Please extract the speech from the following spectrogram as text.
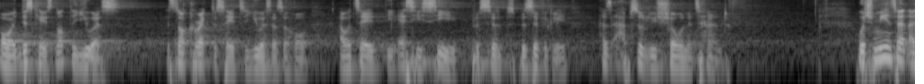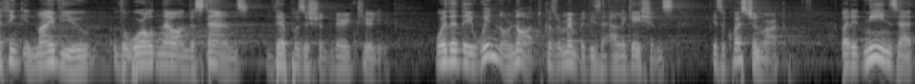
or in this case, not the US, it's not correct to say it's the US as a whole. I would say the SEC specifically has absolutely shown its hand. Which means that I think, in my view, the world now understands their position very clearly. Whether they win or not, because remember, these are allegations, is a question mark, but it means that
